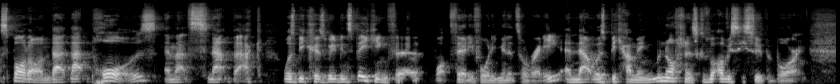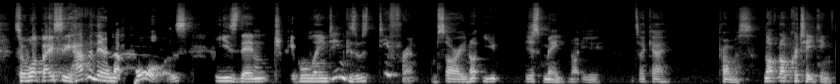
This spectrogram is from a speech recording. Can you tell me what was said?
spot on. That that pause and that snapback was because we'd been speaking for what 30 40 minutes already and that was becoming monotonous because we're obviously super boring. So what basically happened there in that pause is then oh. people leaned in because it was different. I'm sorry not you just me not you. It's okay. Promise. Not not critiquing.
